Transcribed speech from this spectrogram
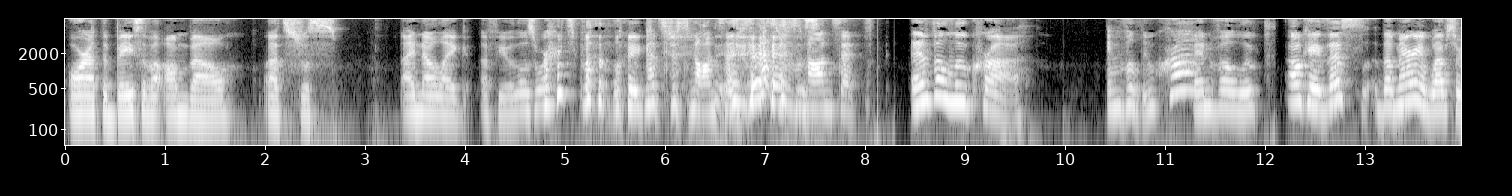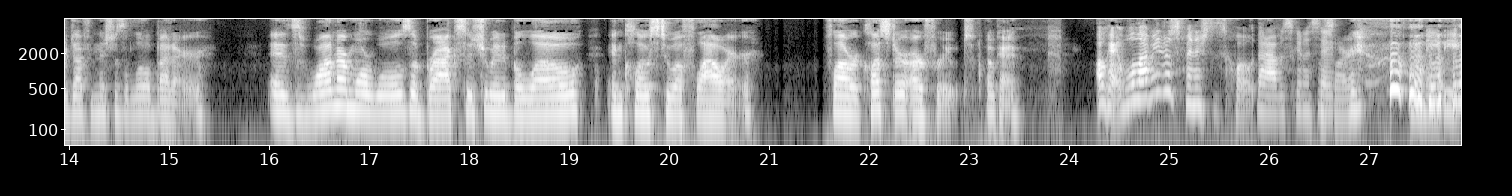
or at the base of an umbel. That's just. I know like a few of those words, but like. That's just nonsense. That's just nonsense. Involucra. Involucra? Involuc. Okay, this the Merriam-Webster definition is a little better. It's one or more whorls of bracts situated below and close to a flower, flower cluster or fruit. Okay, Okay, well, let me just finish this quote that I was going to say. sorry. maybe.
